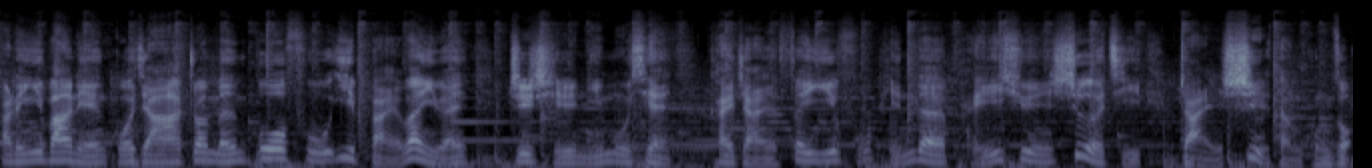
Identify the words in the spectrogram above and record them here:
二零一八年，国家专门拨付一百万元，支持宁木县开展非遗扶贫的培训、设计、展示等工作。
